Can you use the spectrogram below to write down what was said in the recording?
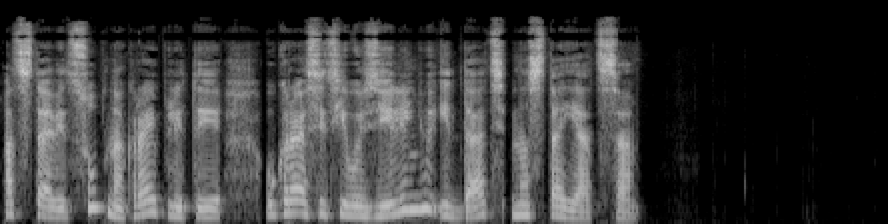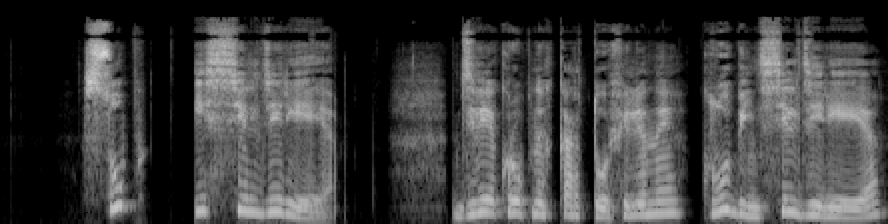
Отставить суп на край плиты, украсить его зеленью и дать настояться. Суп из сельдерея. Две крупных картофелины, клубень сельдерея,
